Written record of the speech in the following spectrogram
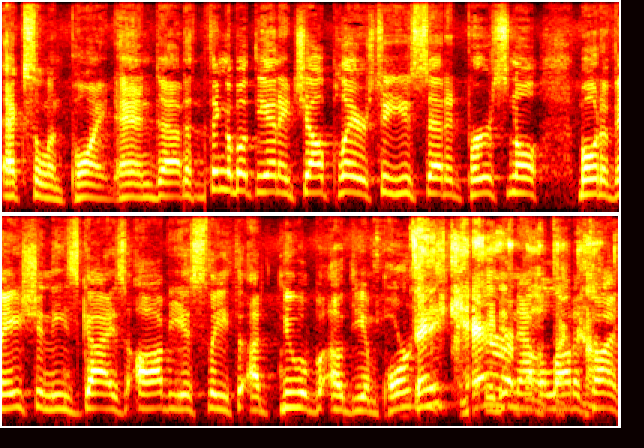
Excellent point. And uh, the thing about the NHL players, too, you said it personal motivation. These guys obviously uh, knew about the importance. They care They didn't have a lot of time.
